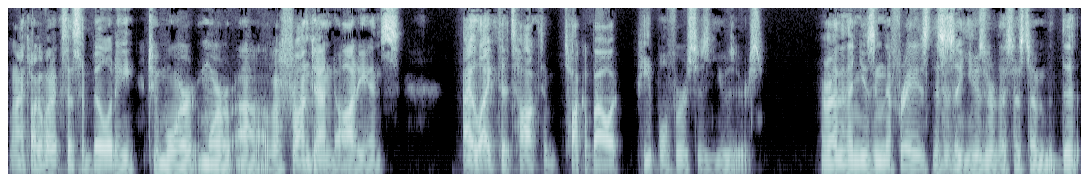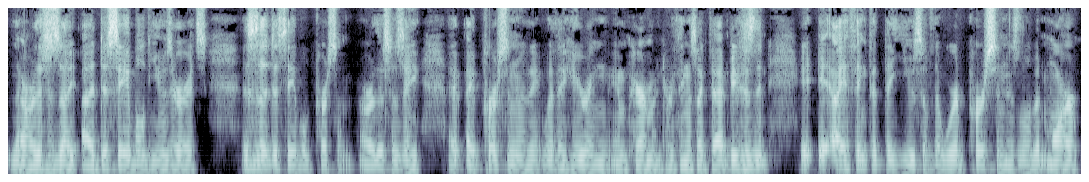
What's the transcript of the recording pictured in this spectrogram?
when I talk about accessibility to more more uh, of a front end audience, I like to talk to talk about people versus users. And rather than using the phrase "this is a user of the system" the, or "this is a, a disabled user," it's "this is a disabled person" or "this is a a, a person with a, with a hearing impairment" or things like that. Because it, it, it, I think that the use of the word "person" is a little bit more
